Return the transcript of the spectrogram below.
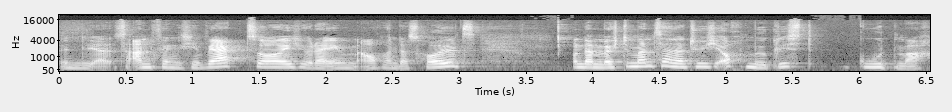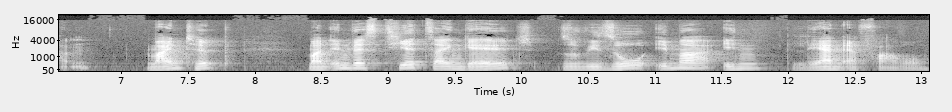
in das anfängliche Werkzeug oder eben auch in das Holz. Und dann möchte man es ja natürlich auch möglichst gut machen. Mein Tipp, man investiert sein Geld sowieso immer in Lernerfahrung.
